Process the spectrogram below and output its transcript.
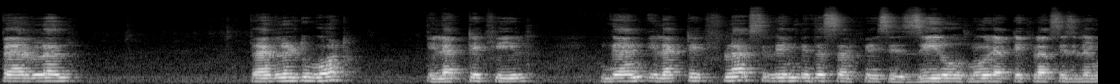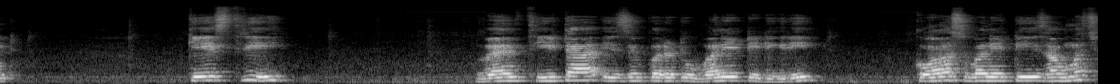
parallel parallel to what electric field then electric flux linked with the surface is 0 no electric flux is linked. Case 3 when theta is equal to 180 degree cos 180 is how much?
